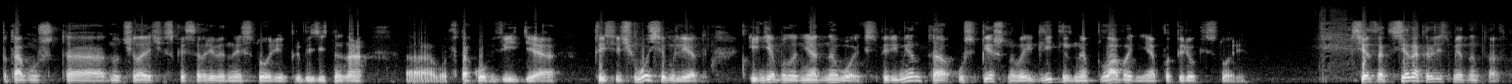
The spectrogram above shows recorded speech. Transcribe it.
потому что ну, человеческая современная история приблизительно э, вот в таком виде тысяч восемь лет, и не было ни одного эксперимента успешного и длительного плавания поперек истории. Все, все накрылись медным тазом.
